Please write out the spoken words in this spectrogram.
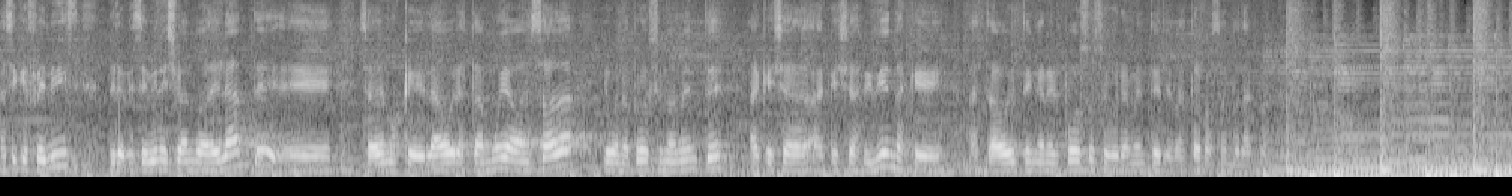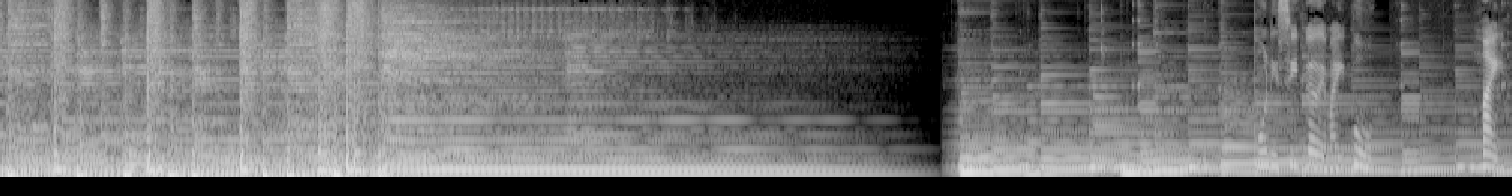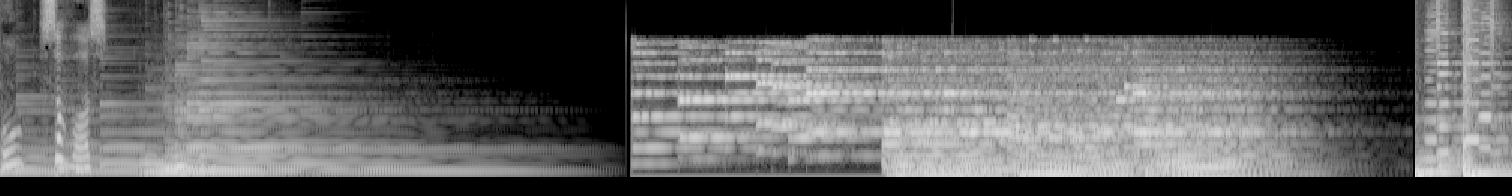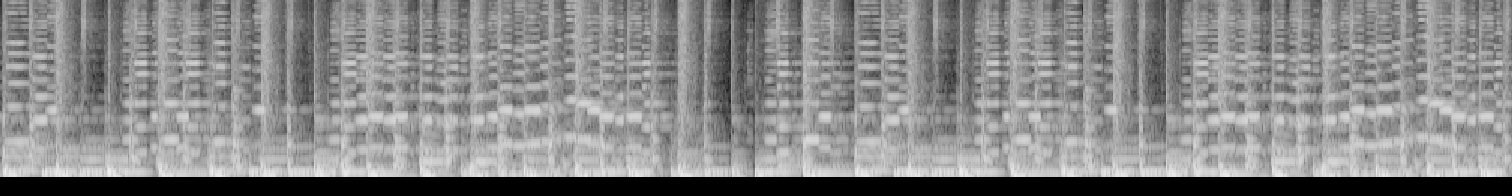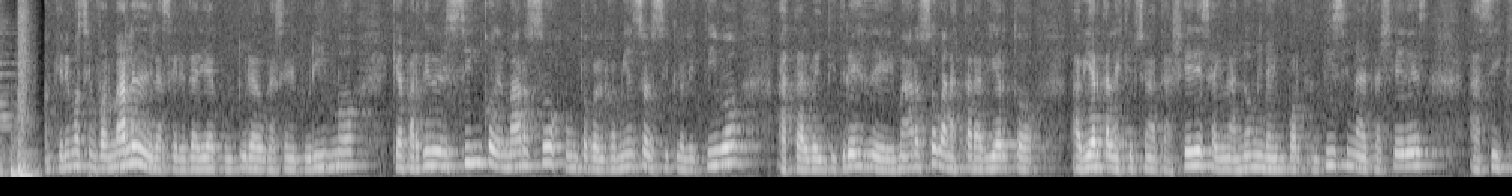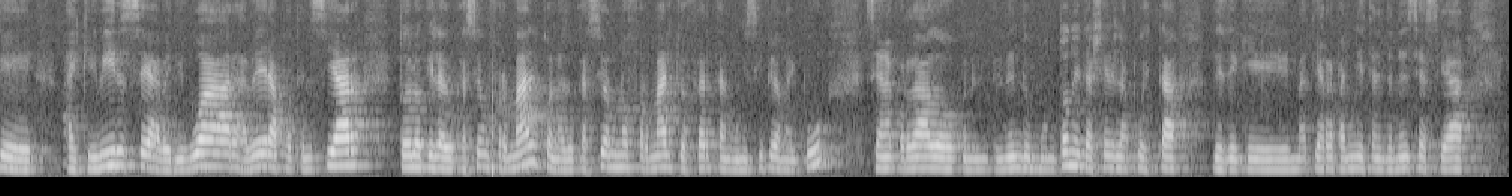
Así que feliz de lo que se viene llevando adelante. Eh, sabemos que la obra está muy avanzada y bueno, próximamente aquellas, viviendas que hasta hoy tengan el pozo seguramente les va a estar pasando la cloaca. Maipú, sos vos. Informarles desde la Secretaría de Cultura, Educación y Turismo que a partir del 5 de marzo, junto con el comienzo del ciclo lectivo, hasta el 23 de marzo van a estar abierto, abierta la inscripción a talleres, hay una nómina importantísima de talleres, así que a inscribirse, a averiguar, a ver, a potenciar todo lo que es la educación formal con la educación no formal que oferta el municipio de Maipú. Se han acordado con el intendente un montón de talleres, la apuesta desde que Matías Rapalini está en intendencia se ha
